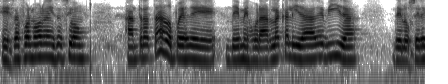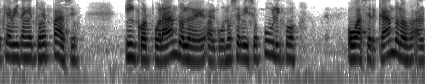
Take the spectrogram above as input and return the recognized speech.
esas formas de organización han tratado pues de, mejorar la calidad de vida de los seres que habitan estos espacios, incorporándole algunos servicios públicos o acercándolos al,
